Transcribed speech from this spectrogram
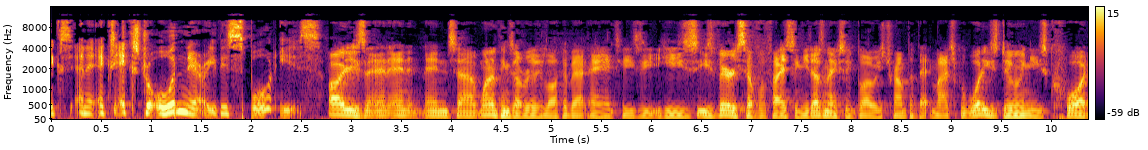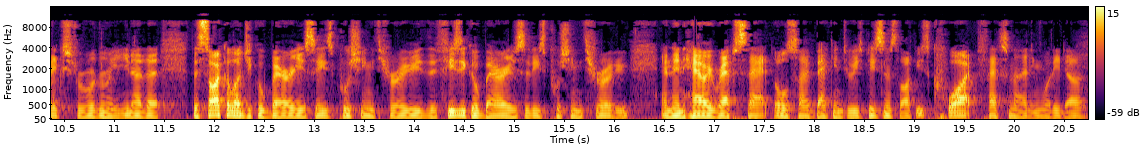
ex- and ex- extraordinary this sport is. Oh, it is, and and and uh, one of the things I really like about Ant is he, he's he's very self-effacing. He doesn't actually blow his trumpet that much, but what he's doing is quite extraordinary. You know, the the psychological barriers he's pushing through, the physical barriers that he's pushing through, and then how he wraps that also back into his business life is quite fascinating. What he does.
